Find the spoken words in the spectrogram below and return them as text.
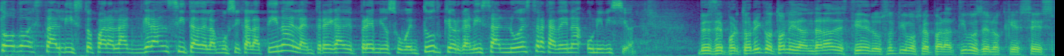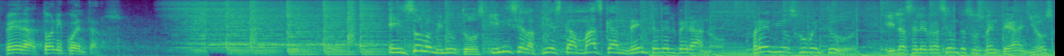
todo está listo para la gran cita de la música latina en la entrega de Premios Juventud que organiza nuestra cadena Univisión. Desde Puerto Rico, Tony Dandarades tiene los últimos preparativos de lo que se espera. Tony, cuéntanos. En solo minutos inicia la fiesta más candente del verano, Premios Juventud, y la celebración de sus 20 años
